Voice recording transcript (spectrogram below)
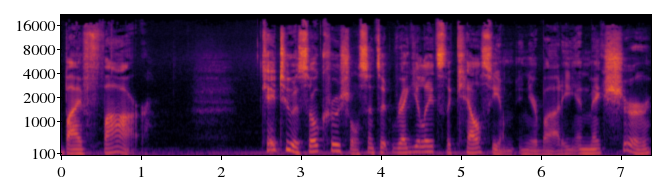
by far. K2 is so crucial since it regulates the calcium in your body and makes sure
